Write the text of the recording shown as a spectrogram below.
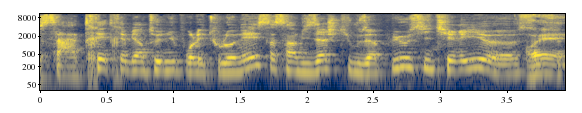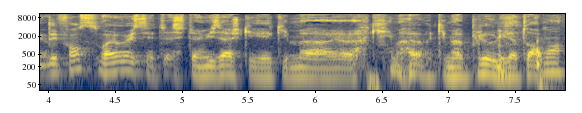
ça a très très bien tenu pour les Toulonnais. Ça, c'est un visage qui vous a plu aussi, Thierry, cette défense? Oui, oui, c'est un visage qui, qui m'a qui m'a plu obligatoirement.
